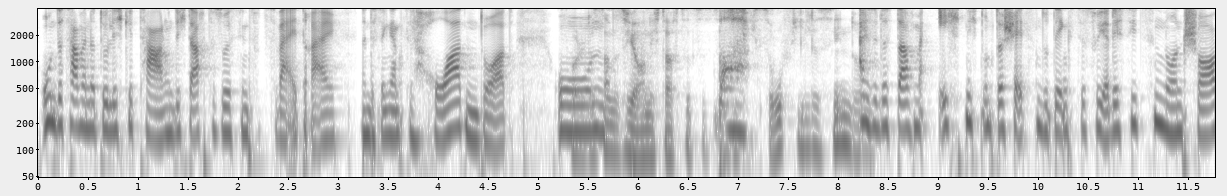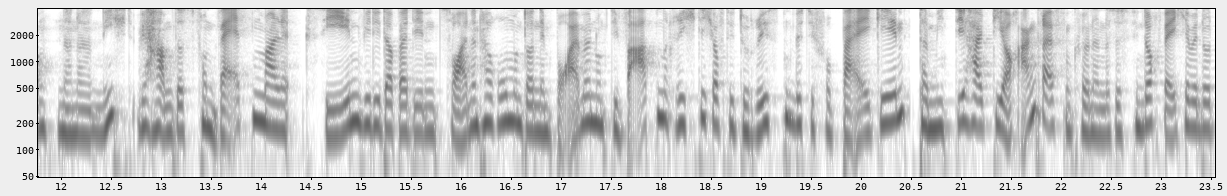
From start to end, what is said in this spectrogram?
Und das haben wir natürlich getan. Und ich dachte so, es sind so zwei, drei. Das sind ganze Horden dort. Voll, das haben sie auch nicht gedacht, dass es boah, so viele sind. Oder? Also das darf man echt nicht unterschätzen. Du denkst dir so, ja, die sitzen nur und schauen. Nein, nein, nicht. Wir haben das von Weitem mal gesehen, wie die da bei den Zäunen herum und an den Bäumen und die warten richtig auf die Touristen, bis die vorbeigehen, damit die halt die auch angreifen können. Also es sind auch welche, wenn du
